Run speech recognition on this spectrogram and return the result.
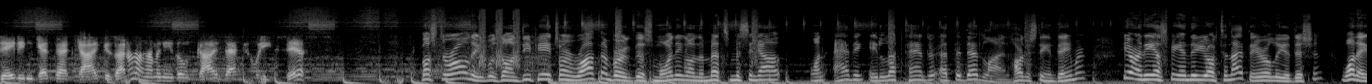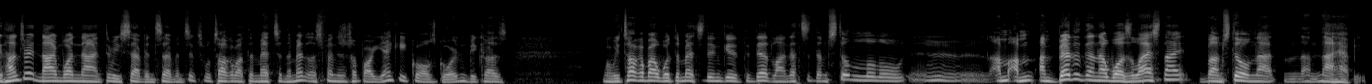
they didn't get that guy because I don't know how many of those guys actually exist. Buster was on DPH on Rothenberg this morning on the Mets missing out on adding a left-hander at the deadline. Hardesty and Damer here on ESPN New York tonight, the early edition. 1-800-919-3776. We'll talk about the Mets in a minute. Let's finish up our Yankee calls, Gordon, because when we talk about what the Mets didn't get at the deadline, that's I'm still a little. Uh, I'm I'm I'm better than I was last night, but I'm still not I'm not happy.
